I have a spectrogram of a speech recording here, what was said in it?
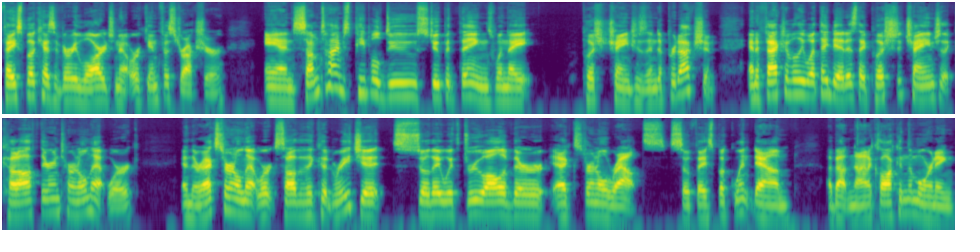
Facebook has a very large network infrastructure, and sometimes people do stupid things when they push changes into production. And effectively, what they did is they pushed a change that cut off their internal network and their external network saw that they couldn't reach it, so they withdrew all of their external routes. So Facebook went down about nine o'clock in the morning,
